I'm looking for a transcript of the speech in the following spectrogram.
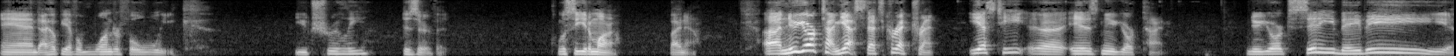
And I hope you have a wonderful week. You truly deserve it. We'll see you tomorrow. Bye now. Uh, New York time. Yes, that's correct, Trent. EST uh, is New York time. New York City, baby.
